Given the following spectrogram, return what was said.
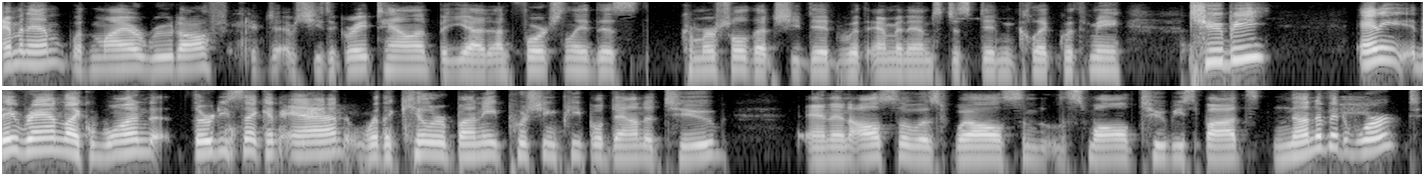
Eminem with Maya Rudolph. She's a great talent, but yeah, unfortunately, this commercial that she did with Eminem's just didn't click with me. Tubi, any they ran like one 30 second ad with a killer bunny pushing people down a tube, and then also as well some small Tubi spots. None of it worked.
